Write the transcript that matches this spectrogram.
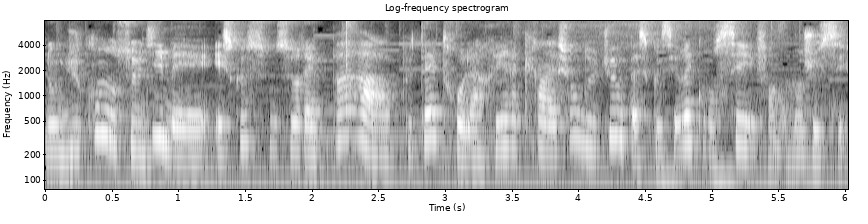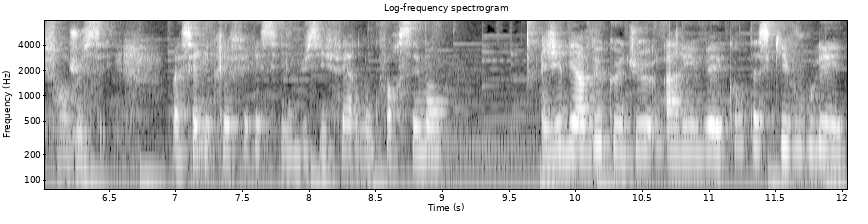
Donc du coup on se dit mais est-ce que ce ne serait pas peut-être la réincarnation de Dieu? Parce que c'est vrai qu'on sait, enfin moi je sais, enfin je sais. Ma série préférée c'est Lucifer, donc forcément j'ai bien vu que Dieu arrivait quand est-ce qu'il voulait,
